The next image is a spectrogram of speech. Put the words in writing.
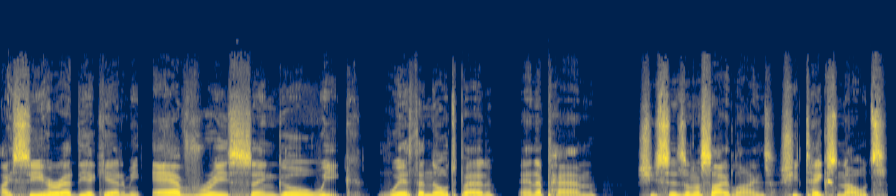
I see her at the academy every single week with a notepad and a pen. She sits on the sidelines. She takes notes.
